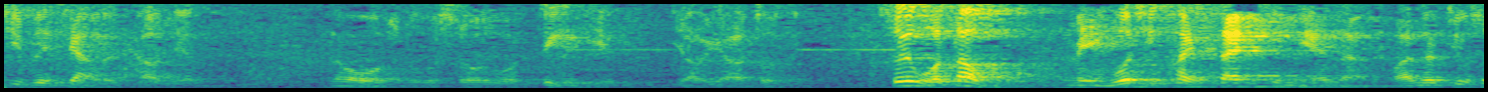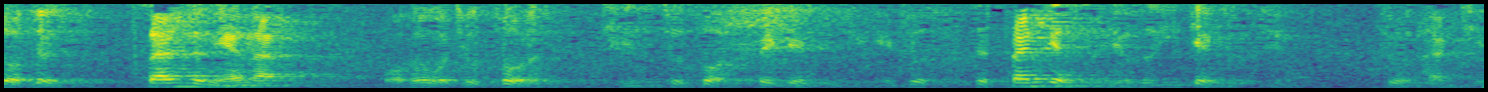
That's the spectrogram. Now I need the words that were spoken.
具备这样的条件，那我我说我这个也要要做。所以我到美国去快三十年了，完了就说这三十年来，我和我就做了，其实就做了这件事情，也就这三件事情是一件事情，就弹琴，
